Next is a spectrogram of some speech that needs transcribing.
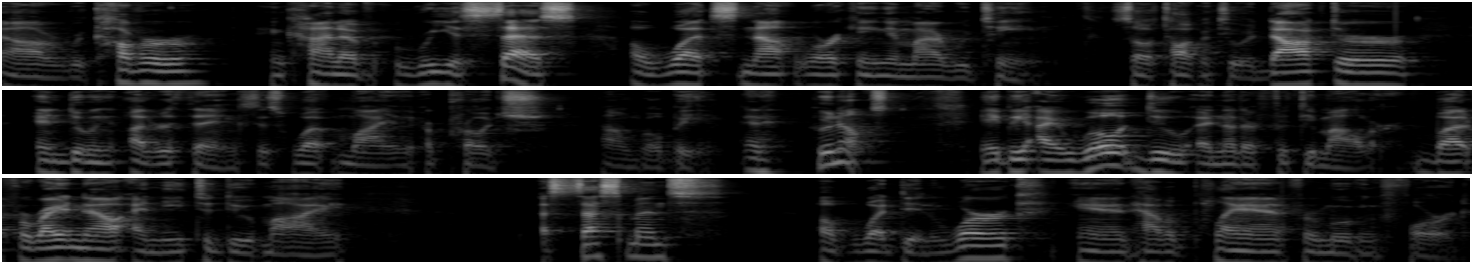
uh, recover and kind of reassess of what's not working in my routine. So talking to a doctor and doing other things is what my approach um, will be. And who knows? Maybe I will do another 50 miler, but for right now, I need to do my assessment of what didn't work and have a plan for moving forward.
